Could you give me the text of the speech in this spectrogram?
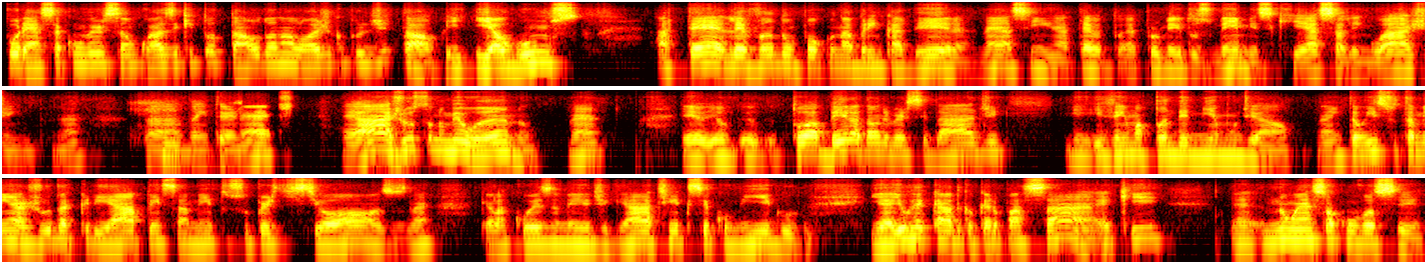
por essa conversão quase que total do analógico para o digital. E, e alguns até levando um pouco na brincadeira, né? Assim, até é, por meio dos memes, que é essa linguagem né? da, da internet. É, ah, justo no meu ano, né? Eu, tô à beira da universidade e, e vem uma pandemia mundial. Né? Então, isso também ajuda a criar pensamentos supersticiosos, né? aquela coisa meio de, ah, tinha que ser comigo. E aí o recado que eu quero passar é que é, não é só com você,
